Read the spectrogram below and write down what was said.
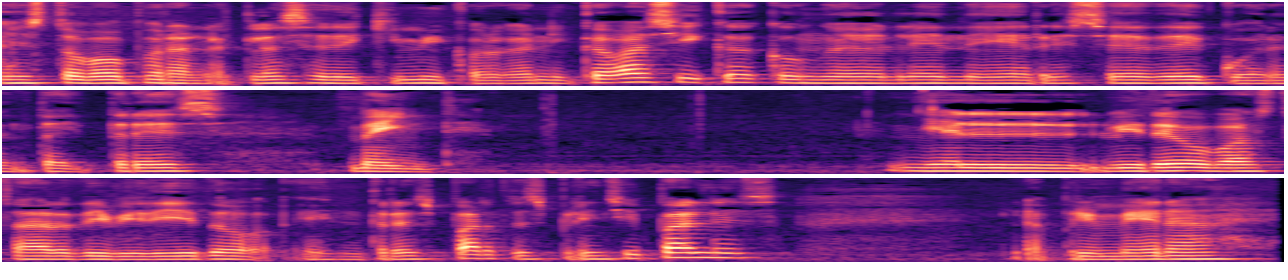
Esto va para la clase de química orgánica básica con el NRCD 4320. Y el video va a estar dividido en tres partes principales. La primera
